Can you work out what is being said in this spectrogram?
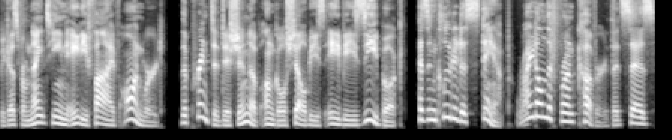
because from 1985 onward, the print edition of Uncle Shelby's ABZ book has included a stamp right on the front cover that says,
